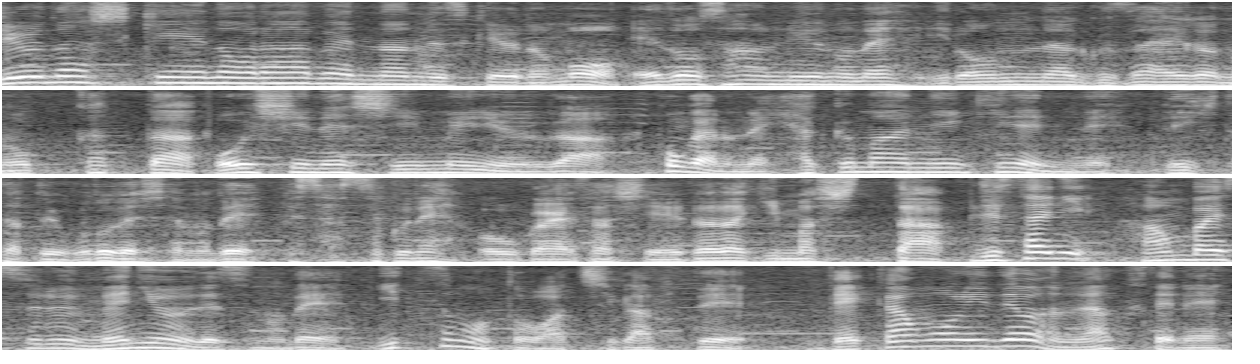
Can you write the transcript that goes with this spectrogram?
塩なし系のラーメンなんですけれども江戸さん流のねいろんな具材が乗っかった美味しいね新メニューが今回のね100万人記念にねできたということでしたので早速ねお伺いさせていただきました。実際に販売するメニューですのでいつもとは違ってデカ盛りではなくてね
